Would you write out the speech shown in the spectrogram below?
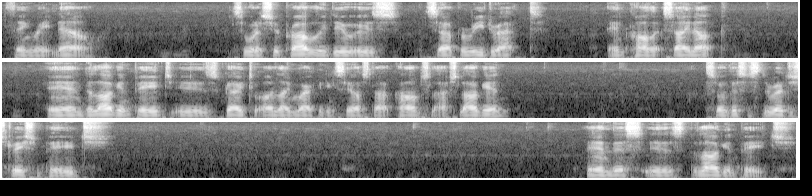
thing right now. So what I should probably do is set up a redirect and call it sign up. And the login page is guide to online marketing sales.com slash login. So this is the registration page. And this is the login page.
